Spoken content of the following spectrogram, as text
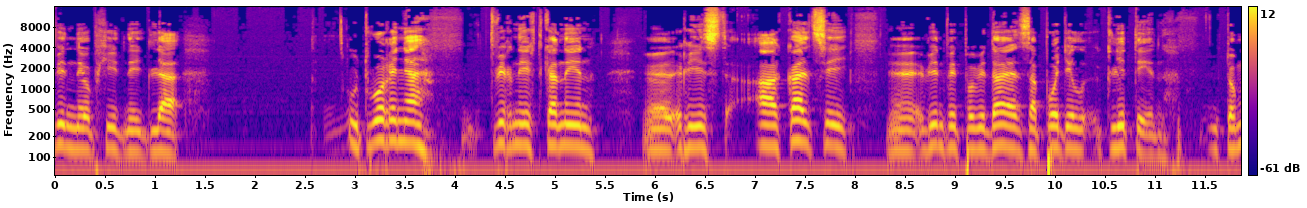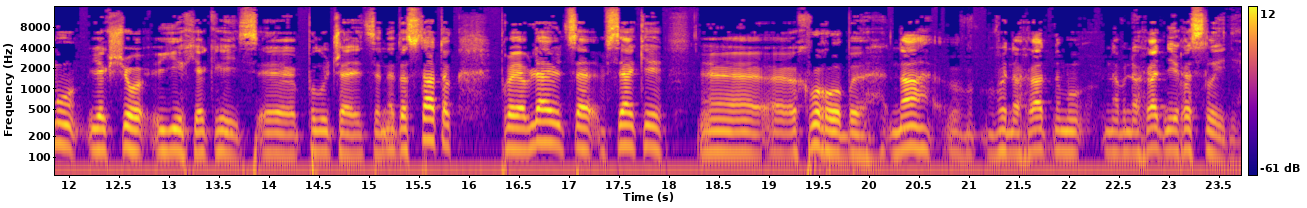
він необхідний для утворення твірних тканин, ріст, а кальцій е, він відповідає за поділ клітин. Тому, якщо їх якийсь е, получається недостаток, проявляються всякі е, е, хвороби на виноградному, на виноградній рослині.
